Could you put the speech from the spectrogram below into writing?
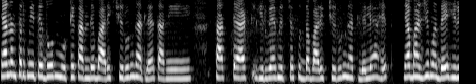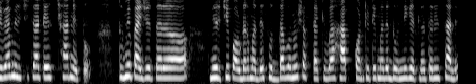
यानंतर मी इथे दोन मोठे कांदे बारीक चिरून घातले आहेत आणि सात ते आठ हिरव्या मिरच्यासुद्धा बारीक चिरून घातलेल्या आहेत. या भाजीमध्ये हिरव्या मिरचीचा टेस्ट छान येतो. तुम्ही पाहिजे तर मिरची पावडरमध्ये सुद्धा बनवू शकता किंवा हाफ क्वांटिटीमध्ये दोन्ही घेतलं तरी चालेल.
